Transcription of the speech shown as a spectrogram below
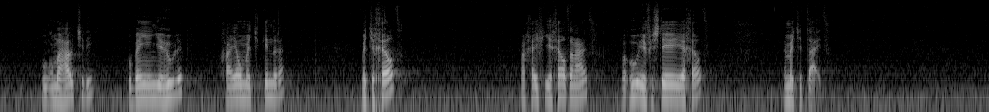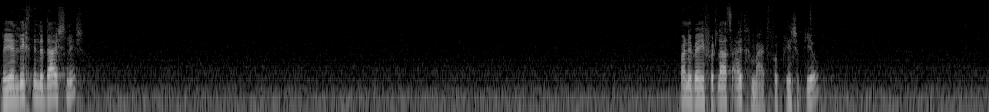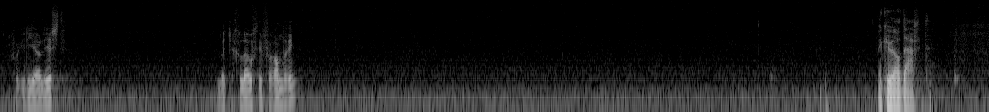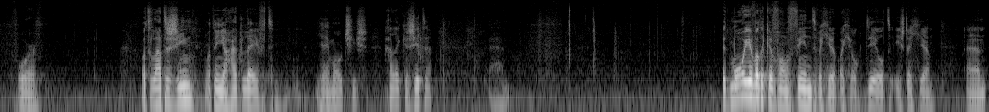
Hoe onderhoud je die? Hoe ben je in je huwelijk? Hoe ga je om met je kinderen? Met je geld? Waar geef je je geld aan uit? Hoe investeer je je geld? En met je tijd. Ben je een licht in de duisternis? Wanneer ben je voor het laatst uitgemaakt? Voor principieel? Voor idealist? Omdat je gelooft in verandering? Dankjewel, David. Voor wat te laten zien, wat in je hart leeft, je emoties. Ga lekker zitten. Het mooie wat ik ervan vind, wat je, wat je ook deelt, is dat je ehm,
